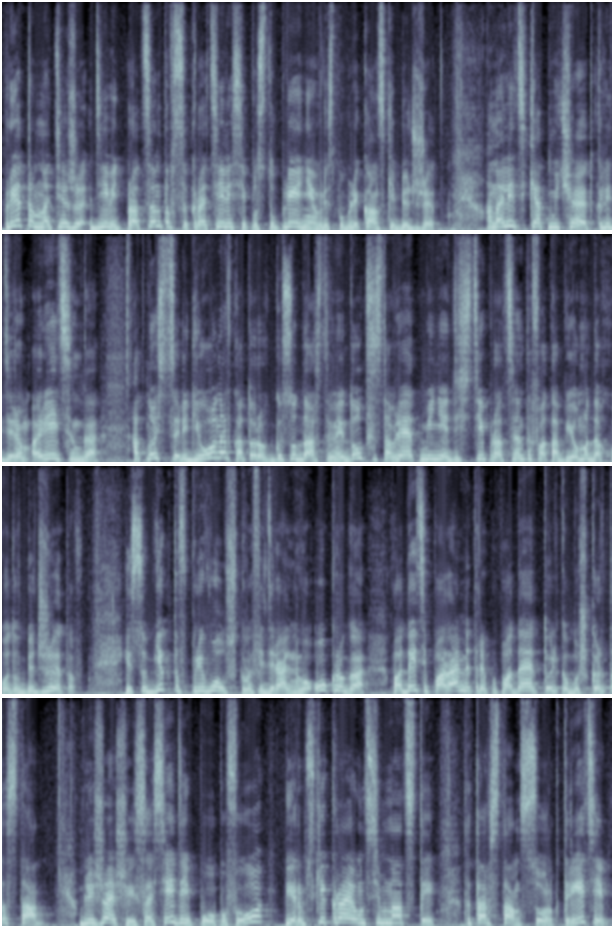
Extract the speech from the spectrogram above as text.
При этом на те же 9% сократились и поступления в республиканский бюджет. Аналитики отмечают, к лидерам рейтинга относятся регионы, в которых государственный долг составляет менее 10% от объема доходов бюджетов. Из субъектов Приволжского федерального округа под эти параметры попадает только Башкортостан. Ближайшие соседи по ПФО – Пермский край, он 17-й, Татарстан – 43-й,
